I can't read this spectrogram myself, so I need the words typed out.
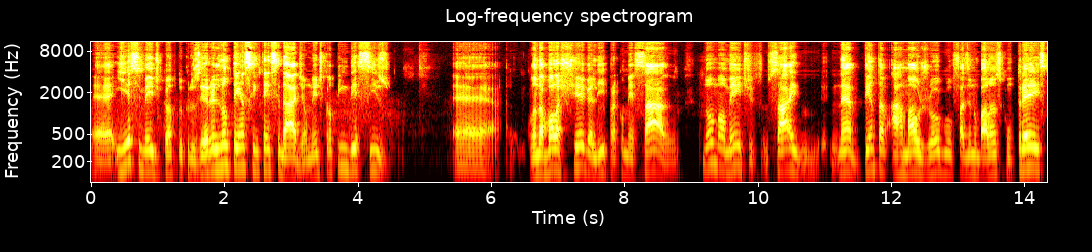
É, e esse meio de campo do Cruzeiro ele não tem essa intensidade, é um meio de campo indeciso. Quando a bola chega ali para começar, normalmente sai, né, tenta armar o jogo fazendo um balanço com três,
